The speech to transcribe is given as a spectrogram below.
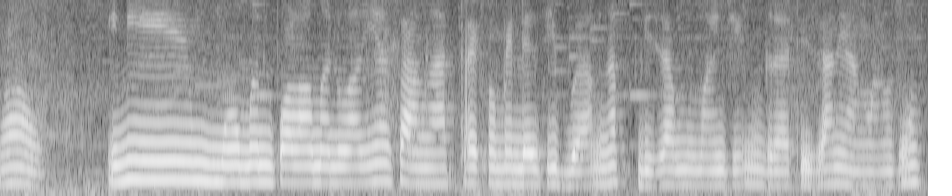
Wow ini momen pola manualnya sangat rekomendasi banget bisa memancing gratisan yang langsung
